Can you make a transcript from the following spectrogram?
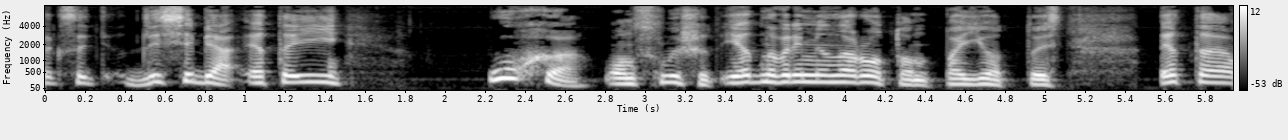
так сказать, для себя. Это и ухо он слышит, и одновременно рот он поет. То есть это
